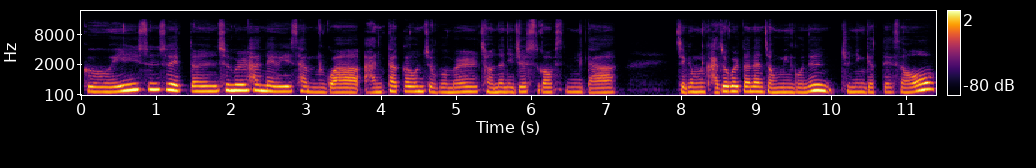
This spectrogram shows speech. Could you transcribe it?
그의 순수했던 21해의 삶과 안타까운 죽음을 저는 잊을 수가 없습니다. 지금 가족을 떠난 정민군은 주님 곁에서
